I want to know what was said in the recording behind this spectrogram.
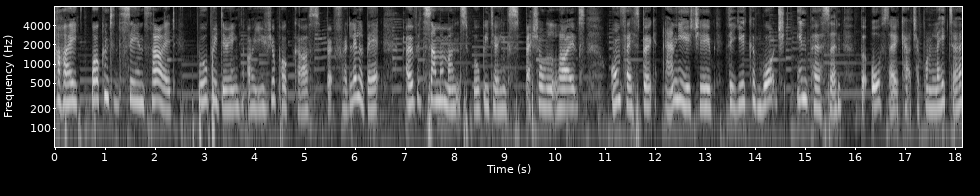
Hi, welcome to the Sea Inside. We'll be doing our usual podcasts, but for a little bit over the summer months, we'll be doing special lives on Facebook and YouTube that you can watch in person, but also catch up on later,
